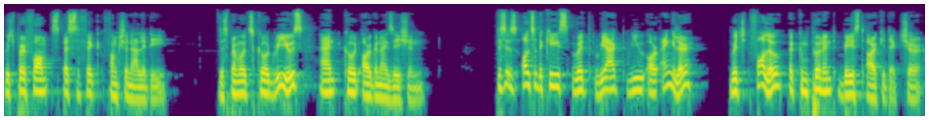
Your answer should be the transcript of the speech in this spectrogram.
which perform specific functionality. This promotes code reuse and code organization. This is also the case with React, Vue, or Angular, which follow a component based architecture.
